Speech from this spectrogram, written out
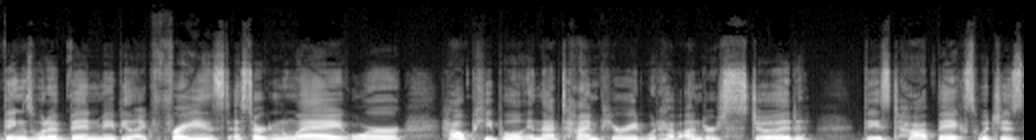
things would have been maybe like phrased a certain way or how people in that time period would have understood these topics, which is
